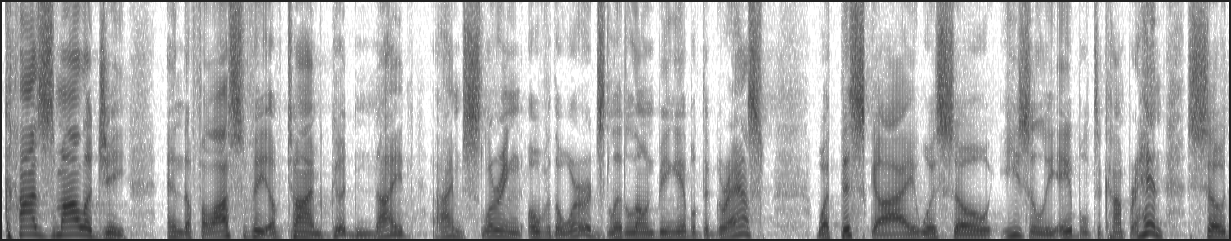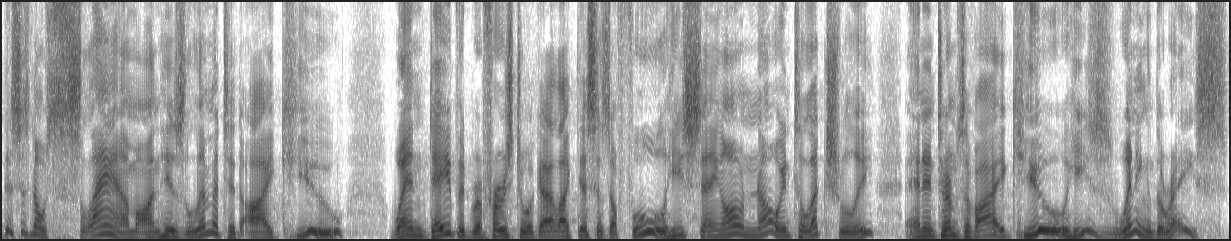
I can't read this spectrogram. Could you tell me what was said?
cosmology and the philosophy of time. Good night. I'm slurring over the words, let alone being able to grasp what this guy was so easily able to comprehend. So, this is no slam on his limited IQ. When David refers to a guy like this as a fool, he's saying, oh no, intellectually and in terms of IQ, he's winning the race.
